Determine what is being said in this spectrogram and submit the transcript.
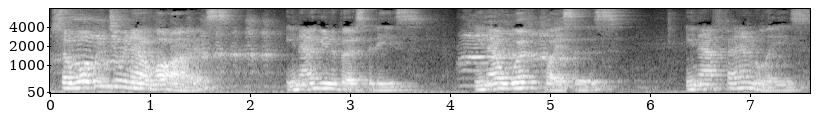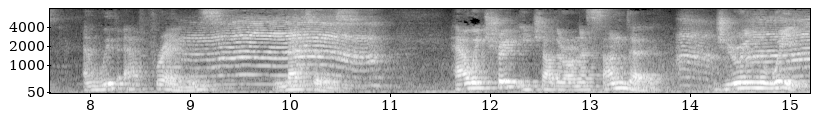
So, what we do in our lives, in our universities, in our workplaces, in our families, and with our friends matters. How we treat each other on a Sunday, during the week,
